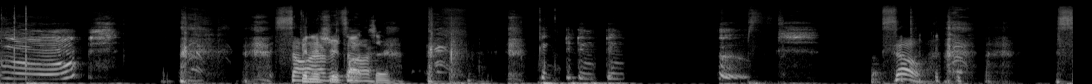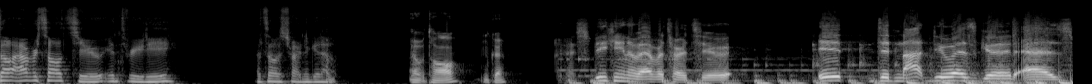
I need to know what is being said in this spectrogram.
saw Finish your Avatar. thought, sir. So, saw Avatar 2 in 3D. That's what I was trying to get out. Oh, oh, tall. Okay. Speaking of Avatar 2, it did not do as good as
